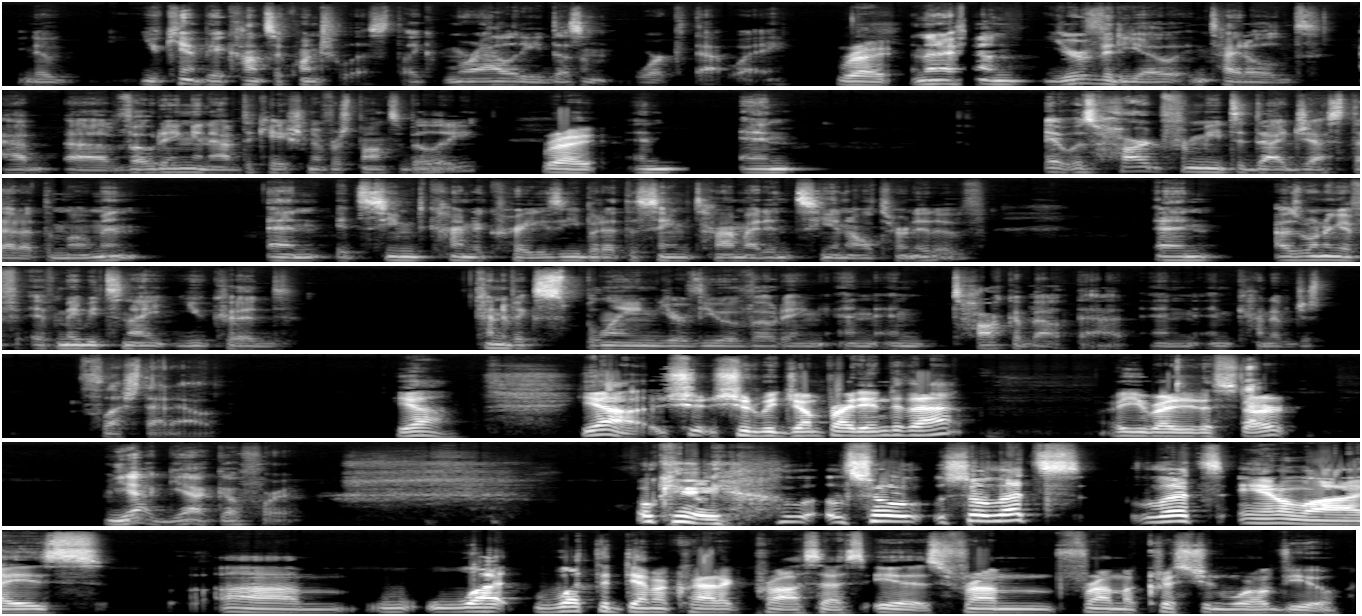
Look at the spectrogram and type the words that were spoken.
you know you can't be a consequentialist. Like morality doesn't work that way. Right. And then I found your video entitled Ab- uh, "Voting and Abdication of Responsibility." Right. And and it was hard for me to digest that at the moment and it seemed kind of crazy but at the same time i didn't see an alternative and i was wondering if, if maybe tonight you could kind of explain your view of voting and and talk about that and and kind of just flesh that out. Yeah. Yeah. Should, should we jump right into that? Are you ready to start? Yeah. Yeah. Go for it. Okay. So so let's let's analyze um, what what the democratic process is from from a Christian worldview.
